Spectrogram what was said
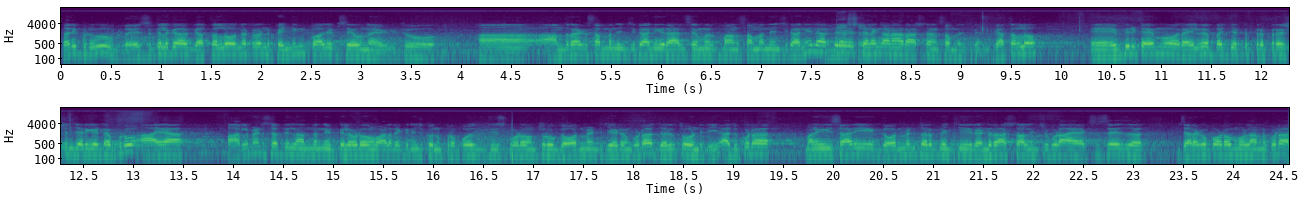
సార్ ఇప్పుడు బేసికల్గా గతంలో ఉన్నటువంటి పెండింగ్ ప్రాజెక్ట్స్ ఏ ఉన్నాయి? ఇటు ఆ, ఆంధ్రాకి సంబంధించి కానీ రాయలసీమకు సంబంధించి కానీ లేకపోతే తెలంగాణ రాష్ట్రానికి సంబంధించి కానీ. గతంలో every time railway budget preparation జరిగేటప్పుడు ఆయా పార్లమెంట్ సభ్యులందరినీ పిలవడం వాళ్ళ దగ్గర నుంచి కొన్ని ప్రపోజల్ తీసుకోవడం త్రూ గవర్నమెంట్ చేయడం కూడా జరుగుతూ ఉండేది. అది కూడా మనం ఈసారి గవర్నమెంట్ తరపు నుంచి రెండు రాష్ట్రాల నుంచి కూడా ఆ ఎక్సర్సైజ్ జరగకపోవడం వలన కూడా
